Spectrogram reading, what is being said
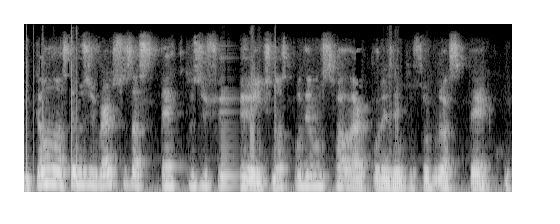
Então, nós temos diversos aspectos diferentes. Nós podemos falar, por exemplo, sobre o aspecto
